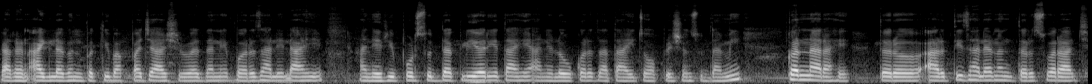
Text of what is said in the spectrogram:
कारण आईला गणपती बाप्पाच्या आशीर्वादाने बरं झालेलं आहे आणि रिपोर्टसुद्धा क्लिअर येत आहे आणि लवकरच आता आईचं ऑपरेशनसुद्धा मी करणार आहे. तर आरती झाल्यानंतर स्वराज.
